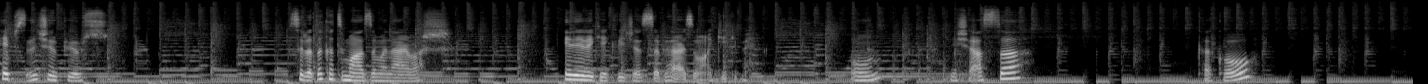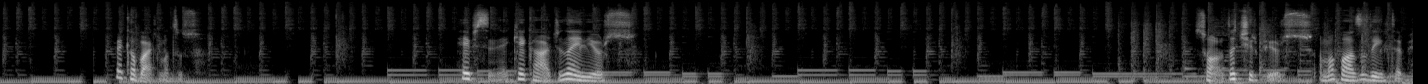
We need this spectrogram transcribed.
Hepsini çırpıyoruz. Sırada katı malzemeler var. Elerek ekleyeceğiz tabi her zamanki gibi. Un, nişasta, kakao ve kabartma tozu. Hepsini kek harcına eliyoruz. Sonra da çırpıyoruz. Ama fazla değil tabi.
